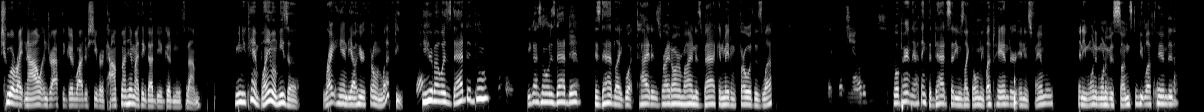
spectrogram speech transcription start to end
Tua right now and draft a good wide receiver to complement him, I think that'd be a good move for them. I mean, you can't blame him. He's a right handy out here throwing lefty. You hear about what his dad did to him? No. You guys know what his dad did? His dad like what tied his right arm behind his back and made him throw with his left. Like that child abuse. Well, apparently, I think the dad said he was like the only left-hander in his family, and he wanted one of his sons to be left-handed.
